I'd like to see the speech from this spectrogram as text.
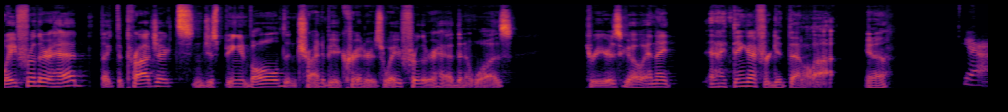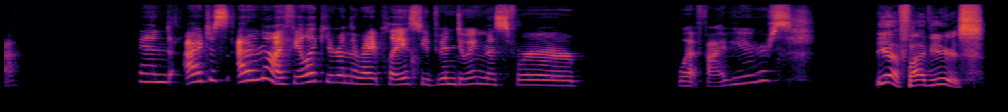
way further ahead like the project and just being involved and trying to be a creator is way further ahead than it was three years ago and i and i think i forget that a lot you know Yeah. And I just, I don't know. I feel like you're in the right place. You've been doing this for what, five years? Yeah five years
